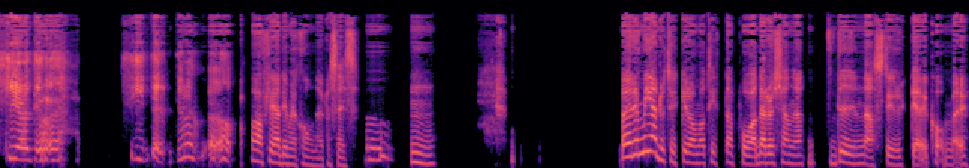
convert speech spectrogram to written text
flera dimensioner. Ja. Ja, flera dimensioner, precis. Mm. Vad är det mer du tycker om att titta på där du känner att dina styrkor kommer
